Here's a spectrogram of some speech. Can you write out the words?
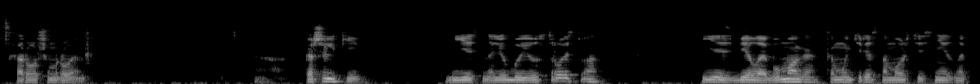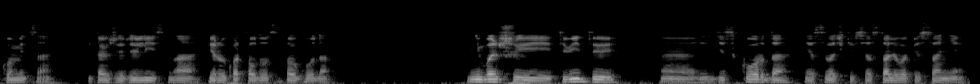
с хорошим роем. Кошельки есть на любые устройства. Есть белая бумага. Кому интересно, можете с ней знакомиться. И также релиз на первый квартал 2020 года. Небольшие твиты э, с Дискорда. Я ссылочки все оставлю в описании.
